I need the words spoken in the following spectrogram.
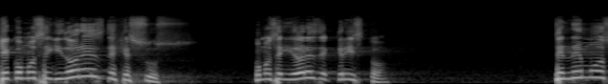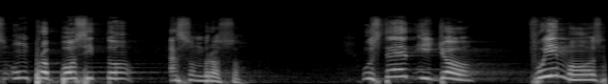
que como seguidores de Jesús, como seguidores de Cristo, tenemos un propósito asombroso. Usted y yo fuimos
